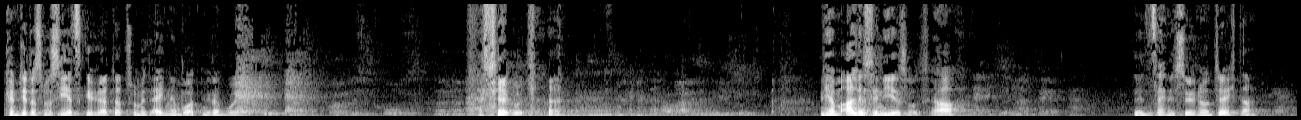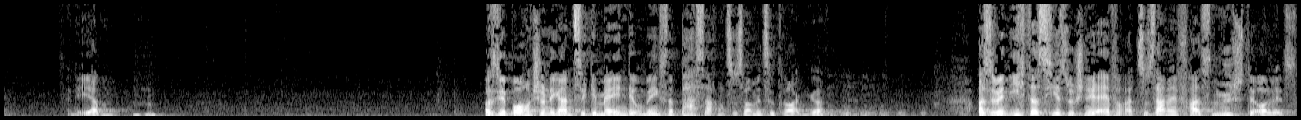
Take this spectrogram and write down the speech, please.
Könnt ihr das, was ihr jetzt gehört habt, so mit eigenen Worten wiederholen? Sehr gut. Wir haben alles in Jesus, ja. Das sind seine Söhne und Töchter, seine Erben. Mhm. Also wir brauchen schon eine ganze Gemeinde, um wenigstens ein paar Sachen zusammenzutragen. Gell? Also wenn ich das hier so schnell einfach zusammenfassen müsste alles,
